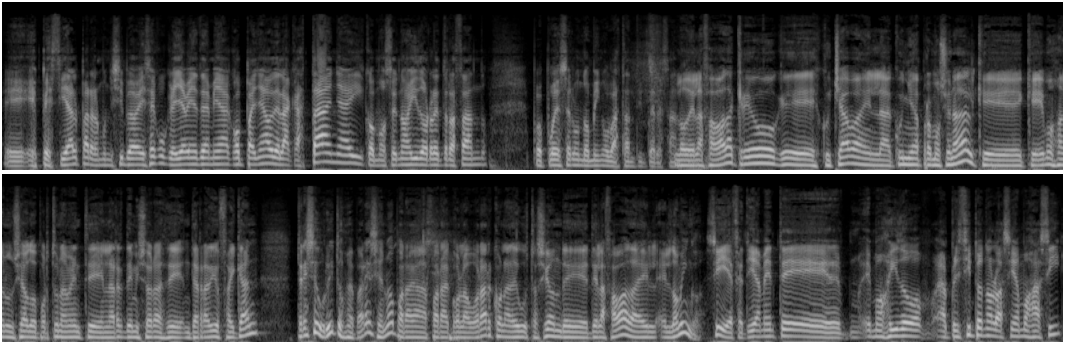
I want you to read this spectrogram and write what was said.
eh, especial para el municipio de Valle Seco, que ya viene también acompañado de la castaña, y como se nos ha ido retrasando, pues puede ser un domingo bastante interesante. Lo de la fabada creo que escuchaba en la cuña promocional que, hemos anunciado oportunamente en la red de emisoras de, Radio Faicán, tres euritos me parece, ¿no? Para, para colaborar con la degustación de, la fabada el, el domingo. Sí, efectivamente hemos ido al principio no lo hacíamos así,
